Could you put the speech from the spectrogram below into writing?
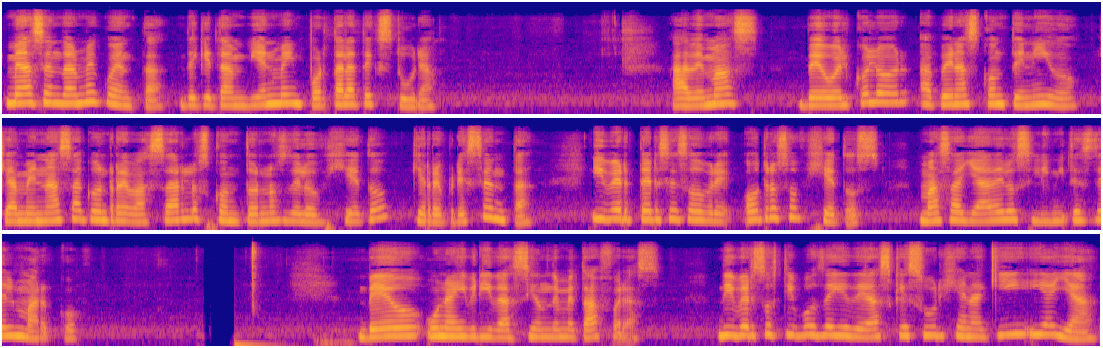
me hacen darme cuenta de que también me importa la textura. Además, veo el color apenas contenido que amenaza con rebasar los contornos del objeto que representa y verterse sobre otros objetos más allá de los límites del marco. Veo una hibridación de metáforas, diversos tipos de ideas que surgen aquí y allá,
